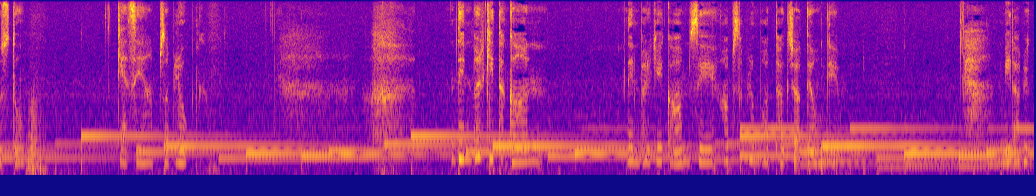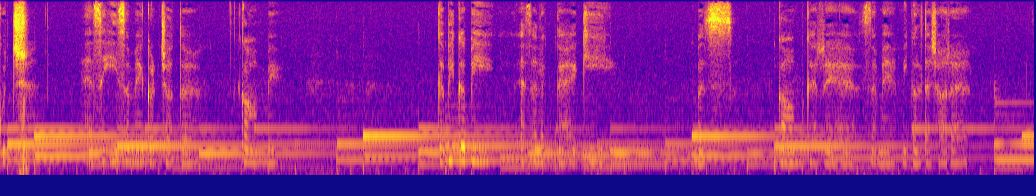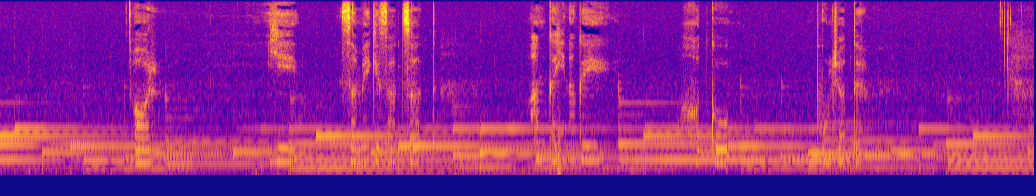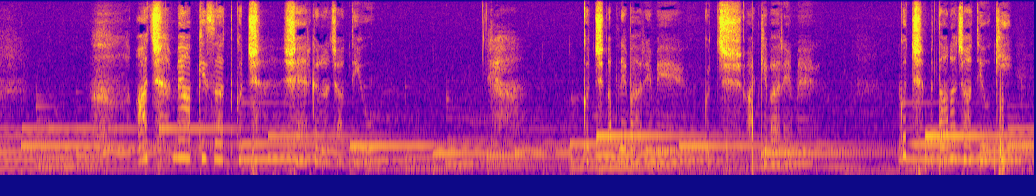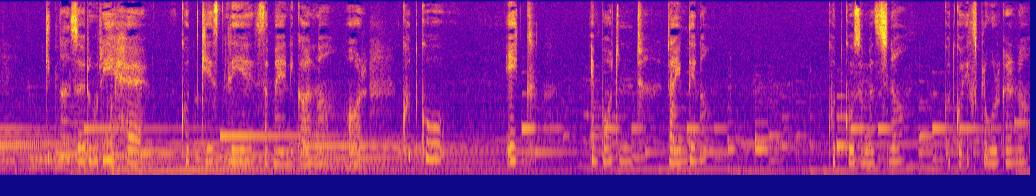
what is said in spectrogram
दोस्तों, कैसे हैं आप सब लोग? दिन भर की थकान, दिन भर के काम से आप सब लोग बहुत थक जाते होंगे। मेरा भी कुछ ऐसे ही समय कट जाता है काम में। कभी कभी जा रहा है। और ये समय के साथ साथ हम कहीं ना कहीं खुद को भूल जाते हैं। आज मैं आपके साथ कुछ शेयर करना चाहती हूँ। कुछ अपने बारे में, कुछ आपके बारे में। कुछ बताना चाहती हूँ कि कितना ज़रूरी है खुद के लिए समय निकालना और खुद को एक इम्पोर्टेंट टाइम देना। खुद को समझना, खुद को एक्सप्लोर करना,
